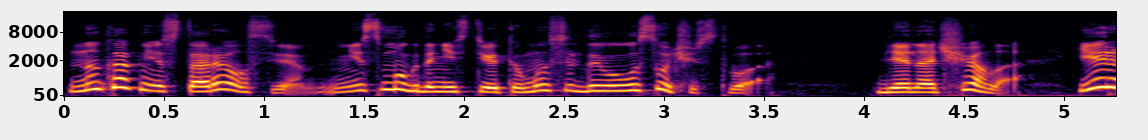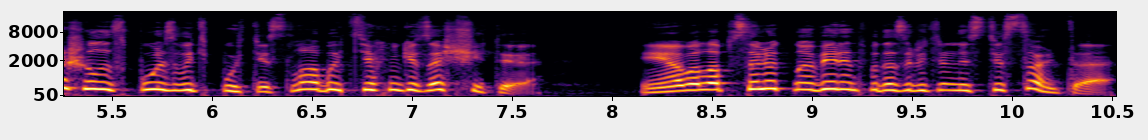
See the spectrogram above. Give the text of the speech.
Но как ни старался, не смог донести эту мысль до его высочества. Для начала, я решил использовать пусть и слабые техники защиты. Я был абсолютно уверен в подозрительности Сальта,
